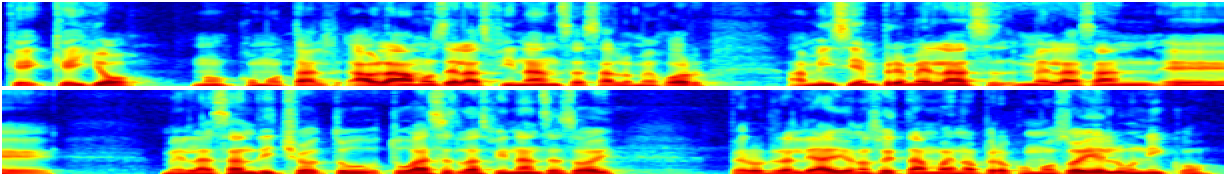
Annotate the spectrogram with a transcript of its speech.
que, yo, ¿no? Como tal. Hablábamos de las finanzas, a lo mejor a mí siempre me las, me las han... Eh, me las han dicho, tú, tú haces las finanzas hoy, pero en realidad yo no soy tan bueno, pero como soy el único,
